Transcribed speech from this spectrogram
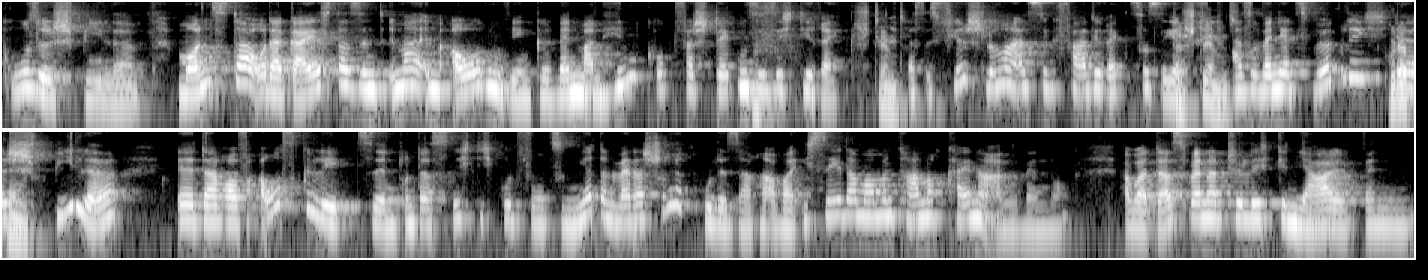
Gruselspiele. Monster oder Geister sind immer im Augenwinkel. Wenn man hinguckt, verstecken sie sich direkt. Stimmt. Das ist viel schlimmer, als die Gefahr direkt zu sehen. Das stimmt. Also wenn jetzt wirklich äh, Spiele äh, darauf ausgelegt sind und das richtig gut funktioniert, dann wäre das schon eine coole Sache. Aber ich sehe da momentan noch keine Anwendung. Aber das wäre natürlich genial, wenn,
